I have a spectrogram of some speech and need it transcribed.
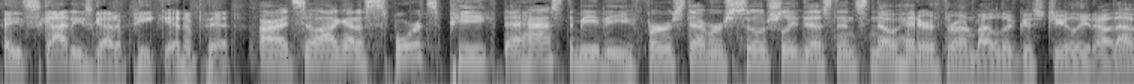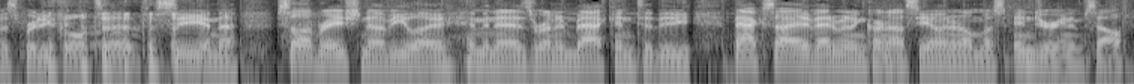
Hey, Scotty's got a peak and a pit. All right, so I got a sports peak that has to be the first ever socially distanced no hitter thrown by Lucas Giolito. That was pretty cool to, to see in the celebration of Eloy Jimenez running back into the backside of Edwin Encarnacion and almost injuring himself.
